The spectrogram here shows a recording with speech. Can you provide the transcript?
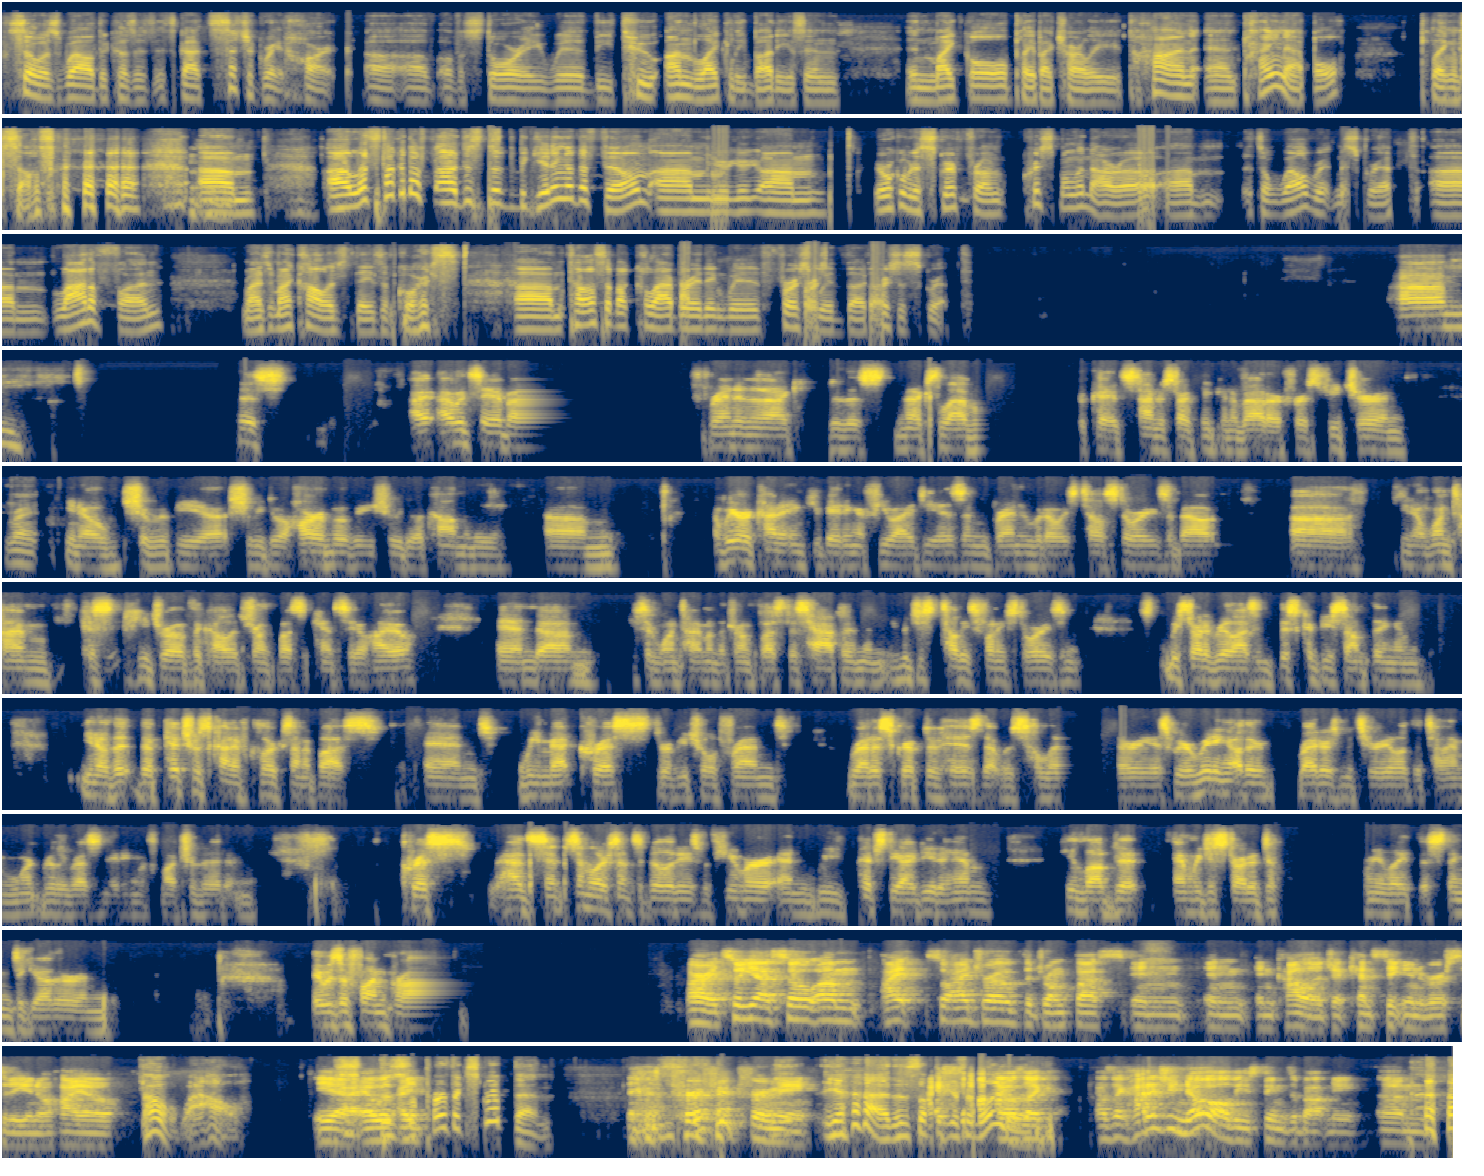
so as well because it's, it's got such a great heart uh, of of a story with the two unlikely buddies in in Michael, played by Charlie Tahan, and Pineapple, playing himself. um, uh, let's talk about uh, just the beginning of the film. Um, you're, you're um. You're working with a script from Chris Molinaro. Um, it's a well-written script. A lot of fun reminds me of my college days, of course. Um, tell us about collaborating with first with uh, Chris's script. Um, this, I, I would say about Brandon and I came to this next level. Okay, it's time to start thinking about our first feature, and Right. you know, should we be a, should we do a horror movie? Should we do a comedy? Um, and we were kind of incubating a few ideas, and Brandon would always tell stories about, uh, you know, one time because he drove the college drunk bus at Kent State, Ohio, and um, he said one time on the drunk bus this happened, and he would just tell these funny stories, and we started realizing this could be something, and you know, the the pitch was kind of clerks on a bus, and we met Chris through a mutual friend, read a script of his that was hilarious. We were reading other writers' material at the time, weren't really resonating with much of it, and Chris had sim- similar sensibilities with humor, and we pitched the idea to him. He loved it, and we just started to formulate this thing together, and it was a fun process. All right, so yeah, so um, I so I drove the drunk bus in in in college at Kent State University in Ohio. Oh wow! Yeah, it was this is I, a perfect script then. it was perfect for me. Yeah, this is something I, you're it, familiar I was with. like, I was like, how did you know all these things about me? Um,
